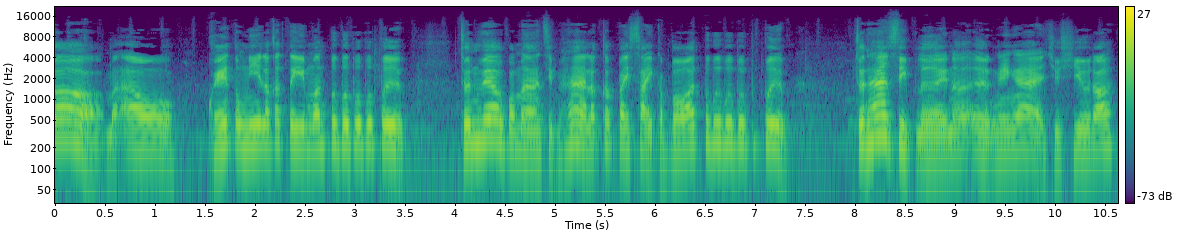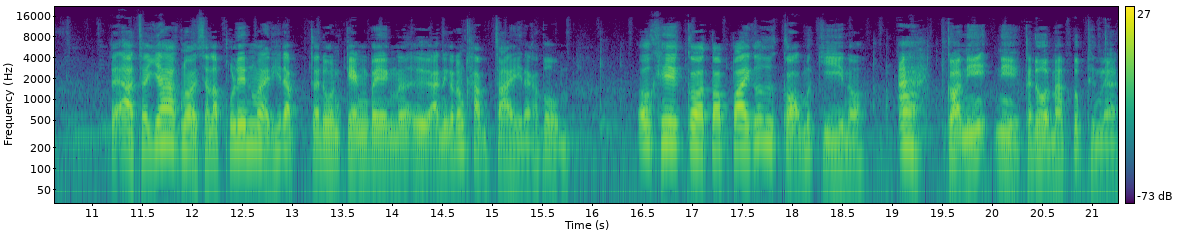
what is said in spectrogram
ก็มาเอาเควสตรงนี้แล้วก็ตีมอนปึ๊บปึ๊บปึ๊บปึ๊บปึ๊บจนเวลประมาณ 15 แล้วก็ไปใส่กับบอสปึ๊บปึ๊บปึ๊บปึ๊บปึ๊บจน 50 เลยเนาะเออง่ายๆ ชิวๆเนาะแต่อาจจะยากหน่อยสำหรับผู้เล่นใหม่ที่แบบจะโดนแกงเบงนะเอออันนี้ก็ต้องทำใจนะครับผม โอเคเกาะต่อไปก็คือเกาะเมื่อกี้เนาะอะ เกาะนี้นี่กระโดดมาปุ๊บถึงแล้ว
